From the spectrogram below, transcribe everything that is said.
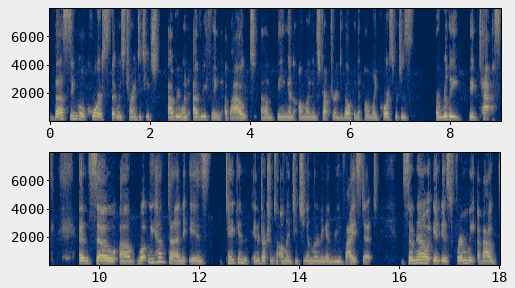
the single course that was trying to teach everyone everything about um, being an online instructor and developing an online course, which is a really big task. And so um, what we have done is taken Introduction to Online Teaching and Learning and revised it. So now it is firmly about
